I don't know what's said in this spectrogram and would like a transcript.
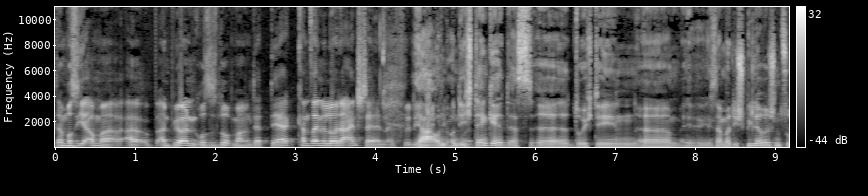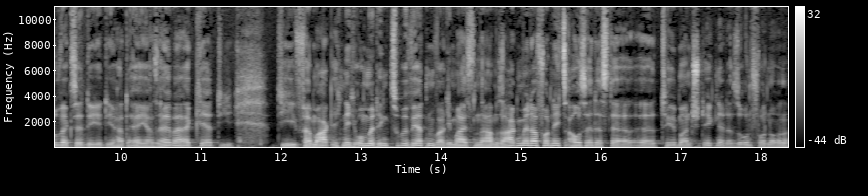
da muss ich auch mal äh, an Björn ein großes Lob machen. Der, der kann seine Leute einstellen. Ja, und, und ich denke, dass äh, durch den, äh, ich sag mal, die spielerischen Zuwächse, die, die hat er ja selber erklärt, die die vermag ich nicht unbedingt zu bewerten, weil die meisten Namen sagen mir davon nichts, außer dass der äh, Tilman Stegner, der Sohn von uh,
